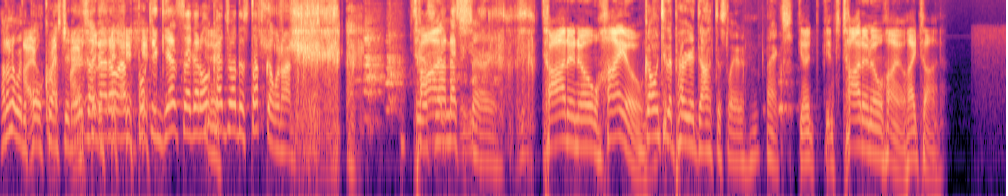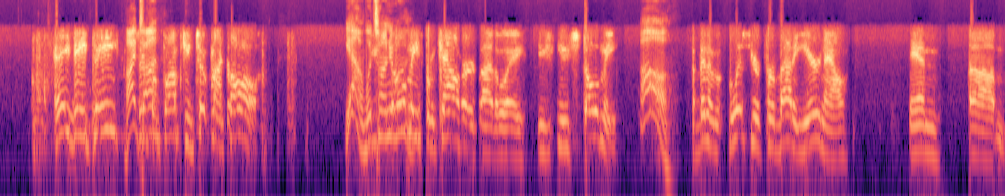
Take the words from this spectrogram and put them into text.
I don't know where the I- poll question is. I got. I'm booking guests. I got all kinds of other stuff going on. See, that's Todd- not necessary. Todd in Ohio. Going to the periodontist later. Thanks. It's Todd in Ohio. Hi, Todd. Hey, DP. Hi, Super Todd. pumped you took my call. Yeah, what's you on your stole mind? me from Calvert, by the way. You you stole me. Oh. I've been a listener for about a year now, and um,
